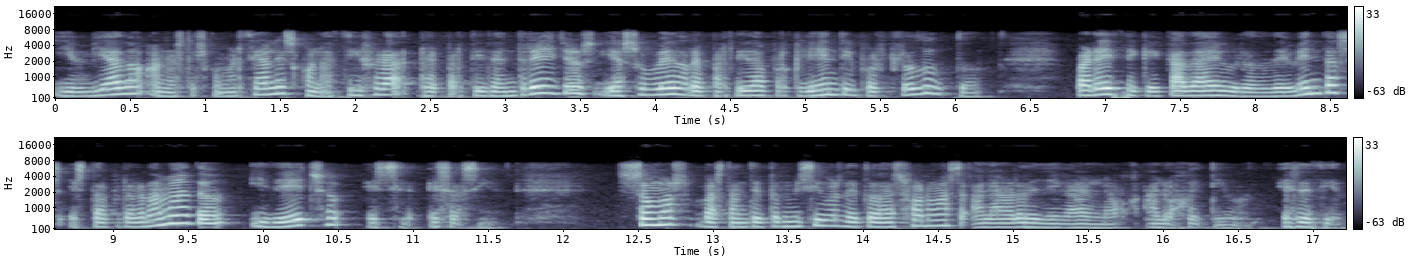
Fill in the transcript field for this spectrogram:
y enviado a nuestros comerciales con la cifra repartida entre ellos y a su vez repartida por cliente y por producto. Parece que cada euro de ventas está programado y de hecho es, así. Somos bastante permisivos de todas formas a la hora de llegar al, al objetivo. Es decir,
